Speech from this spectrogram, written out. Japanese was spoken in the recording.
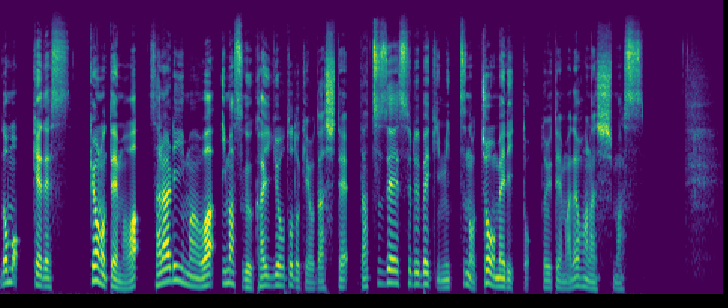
どうも K です。今日のテーマはサラリーマンは今すぐ開業届を出して脱税するべき3つの超メリットというテーマでお話しします、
